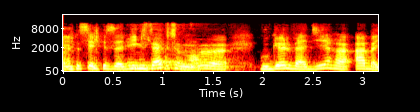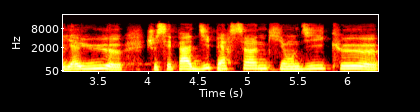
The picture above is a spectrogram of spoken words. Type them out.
c'est les avis. Exactement. Euh, Google va dire euh, ah bah il y a eu euh, je sais pas 10 personnes qui ont dit que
